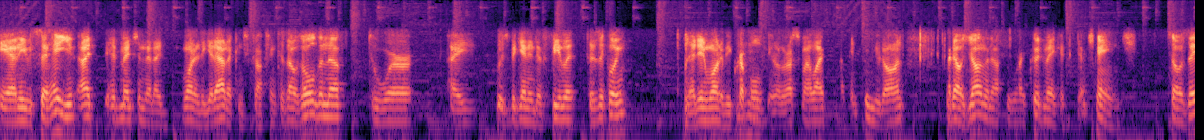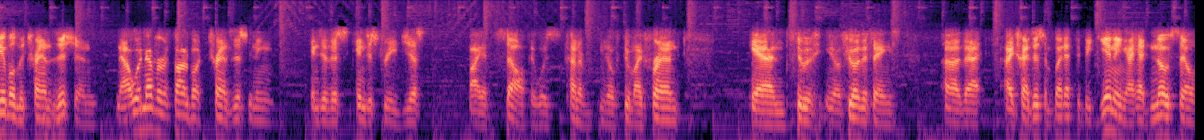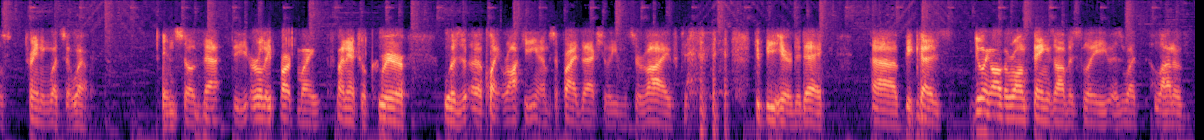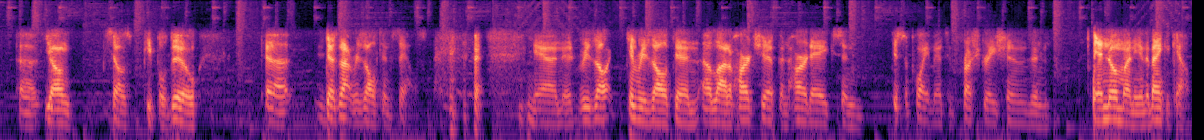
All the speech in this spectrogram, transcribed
And he said, Hey, I had mentioned that I wanted to get out of construction because I was old enough to where I was beginning to feel it physically. And I didn't want to be crippled, mm-hmm. you know, the rest of my life. I continued on. But I was young enough to where I could make a, a change. So I was able to transition. Now, I would never have thought about transitioning into this industry just by itself. It was kind of, you know, through my friend and through, you know, a few other things uh, that I transitioned. But at the beginning, I had no sales training whatsoever. And so mm-hmm. that the early part of my financial career was uh, quite rocky. And I'm surprised I actually even survived to be here today uh, because doing all the wrong things, obviously, is what a lot of uh, young salespeople do, uh, does not result in sales. And it result can result in a lot of hardship and heartaches and disappointments and frustrations and and no money in the bank account.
